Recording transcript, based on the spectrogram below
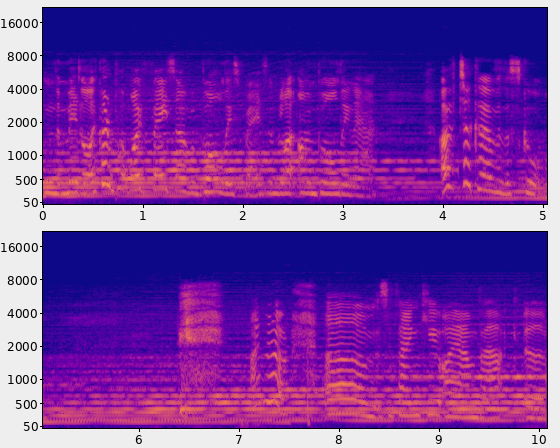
in the middle. I could put my face over Baldi's face and be like, I'm Baldy now. I've took over the school. I know. Um, so thank you. I am back. Uh,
